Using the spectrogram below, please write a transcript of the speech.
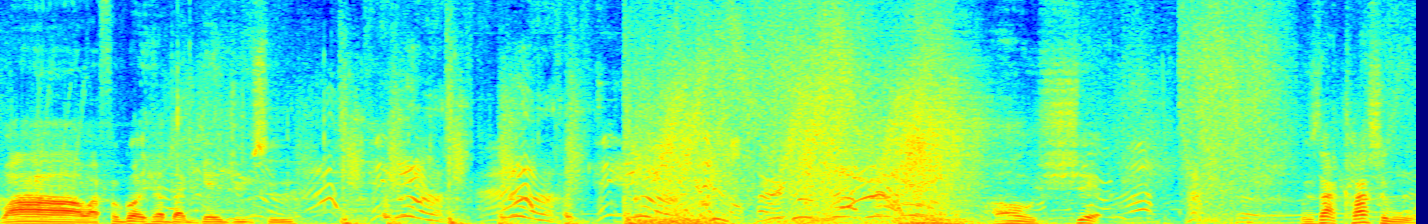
Wow. I forgot he had that gay jutsu. Oh shit. Was that clashable?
